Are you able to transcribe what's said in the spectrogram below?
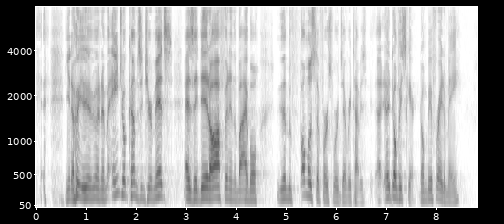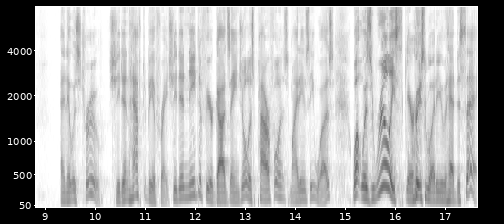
you know, when an angel comes into your midst, as they did often in the Bible, the, almost the first words every time is, uh, uh, Don't be scared. Don't be afraid of me. And it was true. She didn't have to be afraid. She didn't need to fear God's angel, as powerful and as mighty as he was. What was really scary is what he had to say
